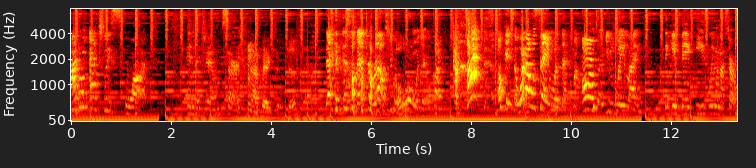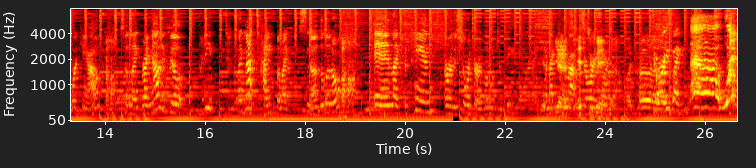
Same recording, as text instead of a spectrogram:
I don't actually squat in the gym, sir. I beg to differ. That, this is natural. She was Oh. born with it. Okay. okay. So what I was saying was that my arms are usually like they get big easily when I start working out. Uh-huh. So like right now they feel pretty, like not tight, but like snug a little. Uh huh. And like the pants or the shorts are a little too big. Like when I Yeah, came out, it's, it's too Jory's big. Like, Yeah. Like, uh, Jory's like, uh, what?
